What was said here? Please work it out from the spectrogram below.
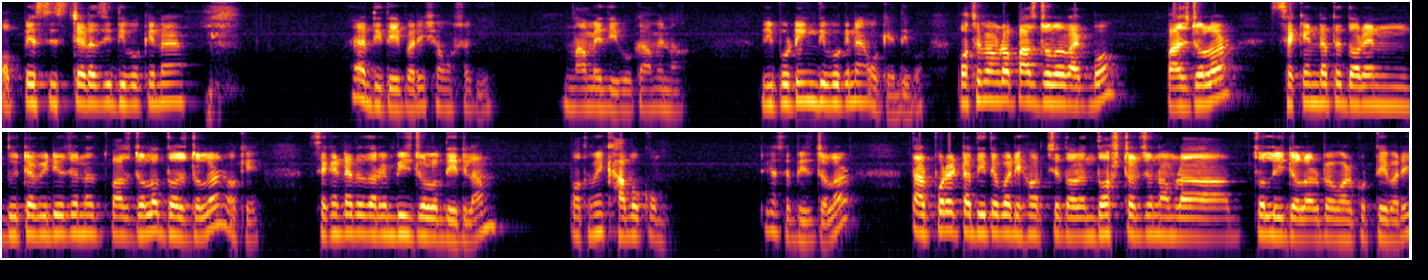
অপেস স্ট্র্যাটাজি দিব কিনা? হ্যাঁ দিতেই পারি, সমস্যা কি? নামে দিব, কামে না। রিপোর্টিং দিব কিনা? ওকে দিব। প্রথমে আমরা পাঁচ ডলার রাখব। পাঁচ ডলার সেকেন্ডটাতে ধরেন দুইটা ভিডিওর জন্য পাঁচ ডলার দশ ডলার ওকে সেকেন্ডটাতে ধরেন বিশ ডলার দিয়ে দিলাম। প্রথমে খাব কম। ঠিক আছে, বিশ ডলার তারপরেরটা দিতে পারি হচ্ছে, ধরেন দশটার জন্য আমরা চল্লিশ ডলার ব্যবহার করতেই পারি,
